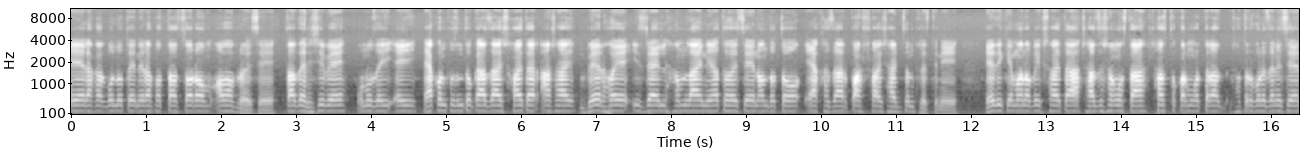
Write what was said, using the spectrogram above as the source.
এই এলাকাগুলোতে নিরাপত্তার চরম অভাব রয়েছে। তাদের হিসেবে অনুযায়ী এই এখন পর্যন্ত গাজায় সহায়তার আশায় বের হয়ে ইসরায়েল হামলায় নিহত হয়েছেন অন্তত এক হাজার পাঁচশো ষাট জন ফিলিস্তিনি। এদিকে মানবিক সহায়তা সাহায্য সংস্থা স্বাস্থ্য কর্মকর্তারা সতর্ক করে জানিয়েছেন,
